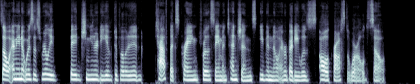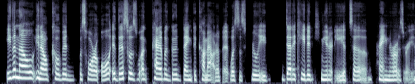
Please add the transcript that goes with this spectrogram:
So, I mean, it was this really big community of devoted Catholics praying for the same intentions, even though everybody was all across the world. So, even though, you know, COVID was horrible, it, this was a, kind of a good thing to come out of it was this really dedicated community to praying the rosary.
